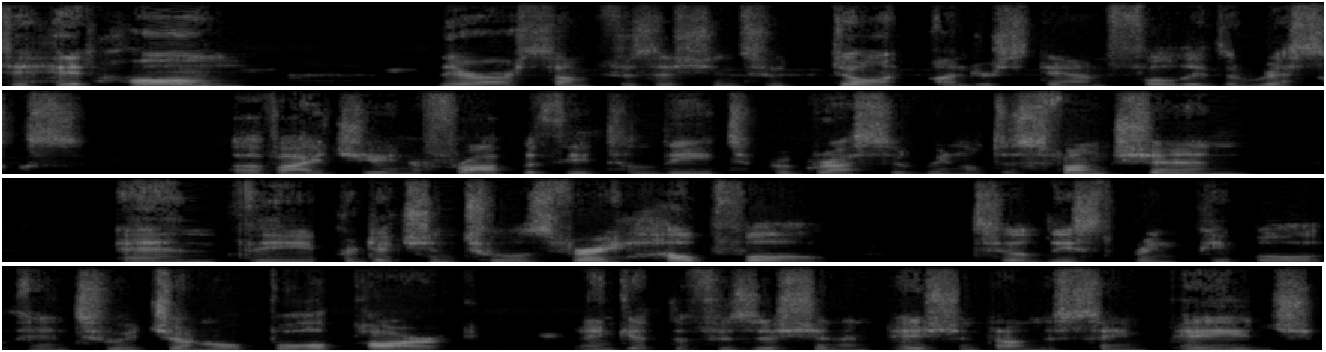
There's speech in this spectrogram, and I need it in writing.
to hit home, there are some physicians who don't understand fully the risks of IgA nephropathy to lead to progressive renal dysfunction. And the prediction tool is very helpful to at least bring people into a general ballpark and get the physician and patient on the same page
